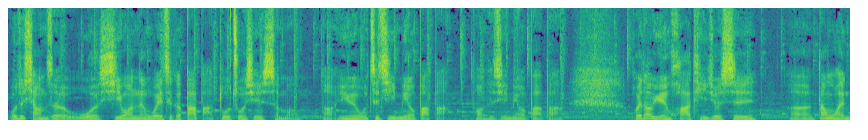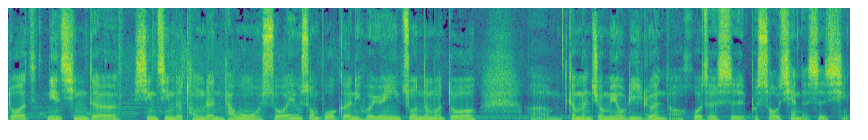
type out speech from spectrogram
我就想着，我希望能为这个爸爸多做些什么啊，因为我自己没有爸爸，我自己没有爸爸。回到原话题，就是呃，当我很多年轻的新进的同仁，他问我说：“哎，为什么博哥你会愿意做那么多，呃，根本就没有利润啊，或者是不收钱的事情？”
